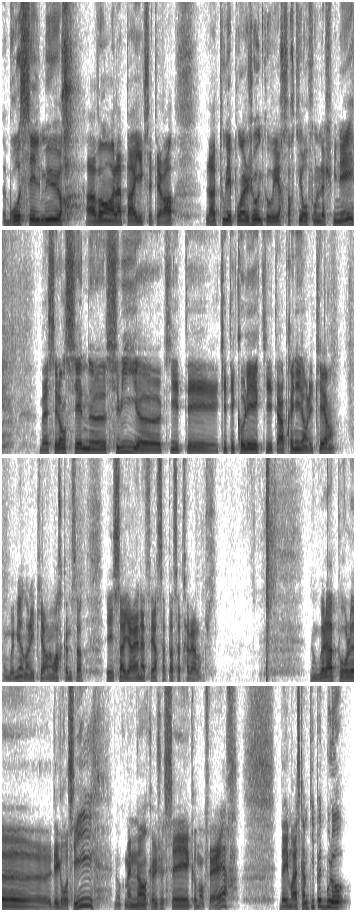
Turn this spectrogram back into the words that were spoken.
brossé le mur avant à la paille, etc. Là, tous les points jaunes que vous voyez ressortir au fond de la cheminée, ben, c'est l'ancienne euh, suie euh, qui, était, qui était collée, qui était imprégnée dans les pierres. Hein. On voit bien dans les pierres noires comme ça. Et ça, il n'y a rien à faire, ça passe à travers l'enduit. Donc voilà pour le dégrossi. Donc maintenant que je sais comment faire, ben, il me reste un petit peu de boulot.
